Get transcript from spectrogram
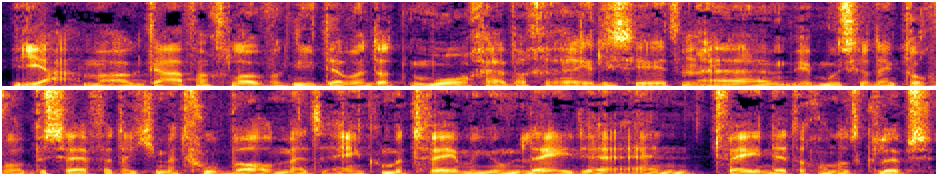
Ja, maar ook daarvan geloof ik niet dat we dat morgen hebben gerealiseerd. Nee. Uh, ik moet zich denk ik toch wel beseffen dat je met voetbal met 1,2 miljoen leden en 3200 clubs...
